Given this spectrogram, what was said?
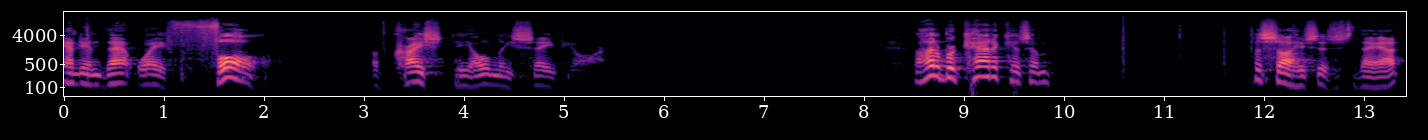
and in that way full of Christ, the only Savior. The Heidelberg Catechism emphasizes that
